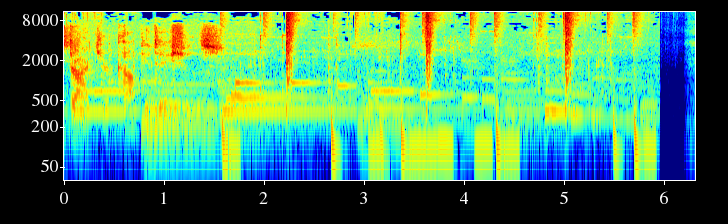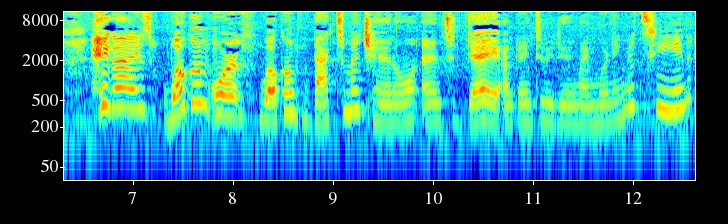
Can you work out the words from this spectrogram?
Start your computations. Hey guys, welcome or welcome back to my channel and today I'm going to be doing my morning routine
